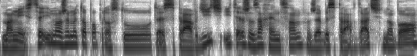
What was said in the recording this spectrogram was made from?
ma miejsce i możemy to po prostu też sprawdzić i też zachęcam, żeby sprawdzać, no bo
